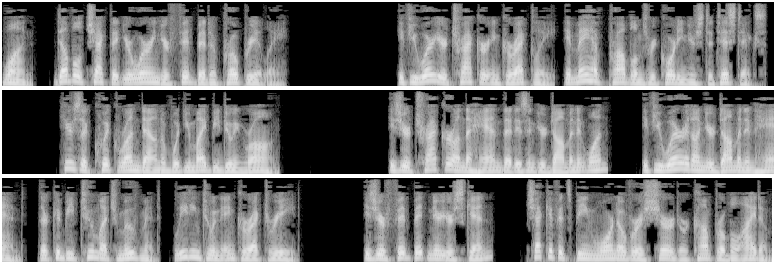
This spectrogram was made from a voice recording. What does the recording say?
1. Double check that you're wearing your Fitbit appropriately. If you wear your tracker incorrectly, it may have problems recording your statistics. Here's a quick rundown of what you might be doing wrong. Is your tracker on the hand that isn't your dominant one? If you wear it on your dominant hand, there could be too much movement, leading to an incorrect read. Is your Fitbit near your skin? Check if it's being worn over a shirt or comparable item.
